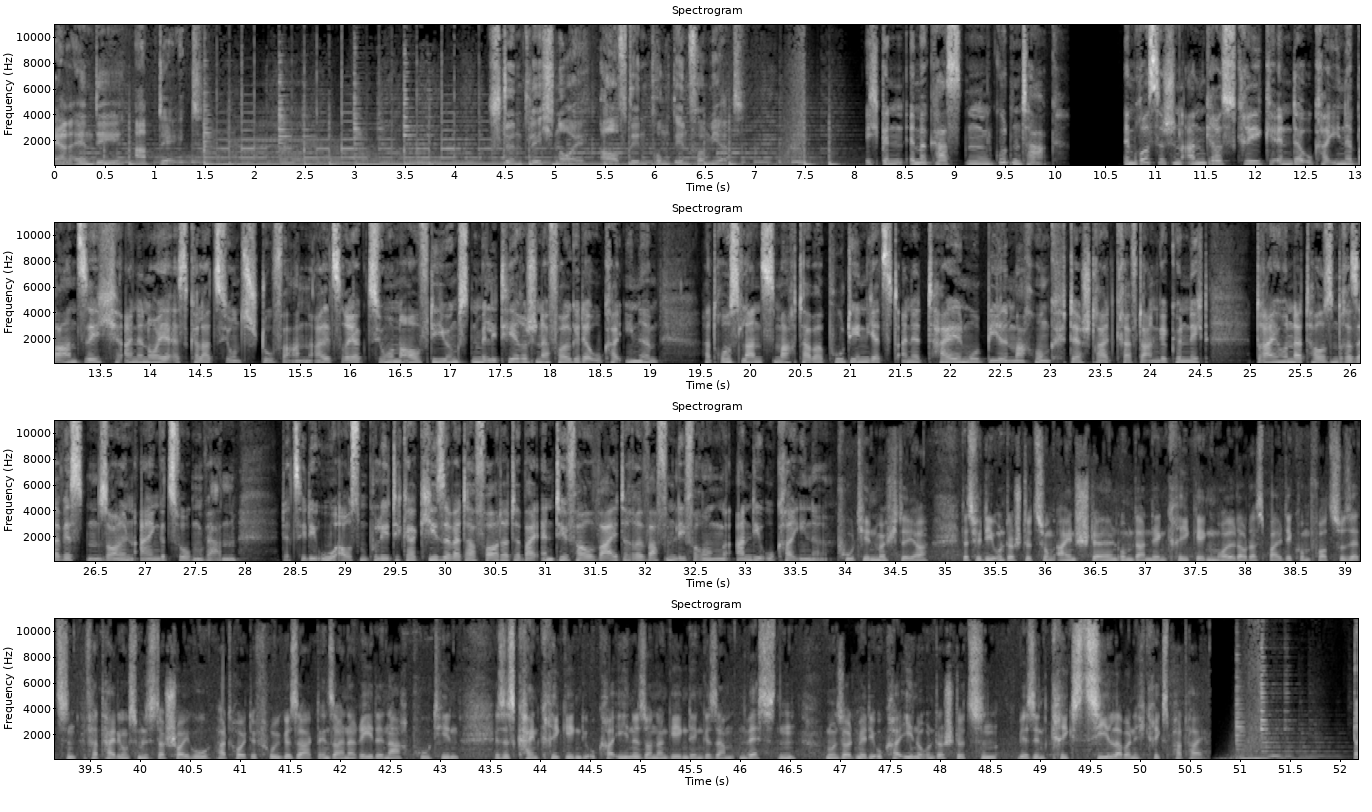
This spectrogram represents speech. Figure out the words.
RND Update. Stündlich neu. Auf den Punkt informiert. Ich bin Imme Kasten. Guten Tag. Im russischen Angriffskrieg in der Ukraine bahnt sich eine neue Eskalationsstufe an. Als Reaktion auf die jüngsten militärischen Erfolge der Ukraine hat Russlands Machthaber Putin jetzt eine Teilmobilmachung der Streitkräfte angekündigt. 300.000 Reservisten sollen eingezogen werden. Der CDU-Außenpolitiker Kiesewetter forderte bei NTV weitere Waffenlieferungen an die Ukraine. Putin möchte ja, dass wir die Unterstützung einstellen, um dann den Krieg gegen Moldau, das Baltikum fortzusetzen. Verteidigungsminister Shoigu hat heute früh gesagt in seiner Rede nach Putin, es ist kein Krieg gegen die Ukraine, sondern gegen den gesamten Westen. Nun sollten wir die Ukraine unterstützen. Wir sind Kriegsziel, aber nicht Kriegspartei.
